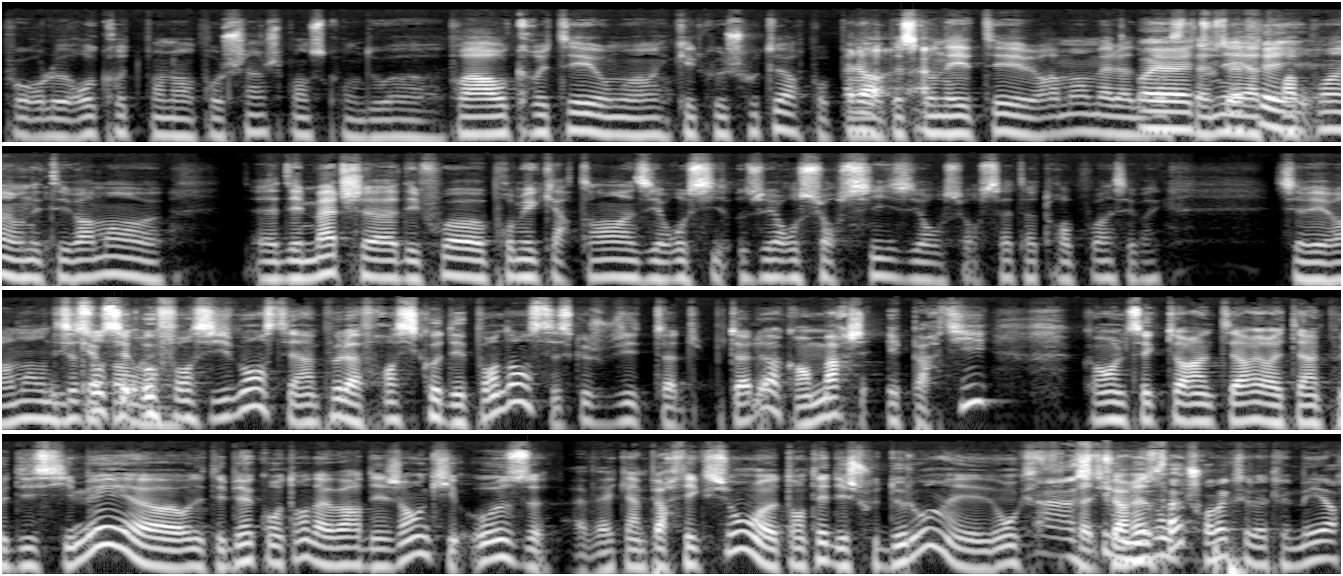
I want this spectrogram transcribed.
pour le recrutement l'an prochain, je pense qu'on doit faudra recruter au moins quelques shooters pour pas- Alors, parce qu'on a été vraiment maladroit Ouais, cette année à à, fait. 3 points. On était vraiment euh, des matchs des fois au premier carton 0, 0 sur 6, 0 sur 7 à 3 points, c'est vrai. C'est vraiment De toute façon, c'est ouais. offensivement, c'était un peu la Francisco-dépendance. C'est ce que je vous disais tout à- l'heure. Quand Marche est parti, quand le secteur intérieur était un peu décimé, euh, on était bien content d'avoir des gens qui osent, avec imperfection, euh, tenter des shoots de loin. Et donc, Ah, tu as raison. Je crois que ça doit être le meilleur,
